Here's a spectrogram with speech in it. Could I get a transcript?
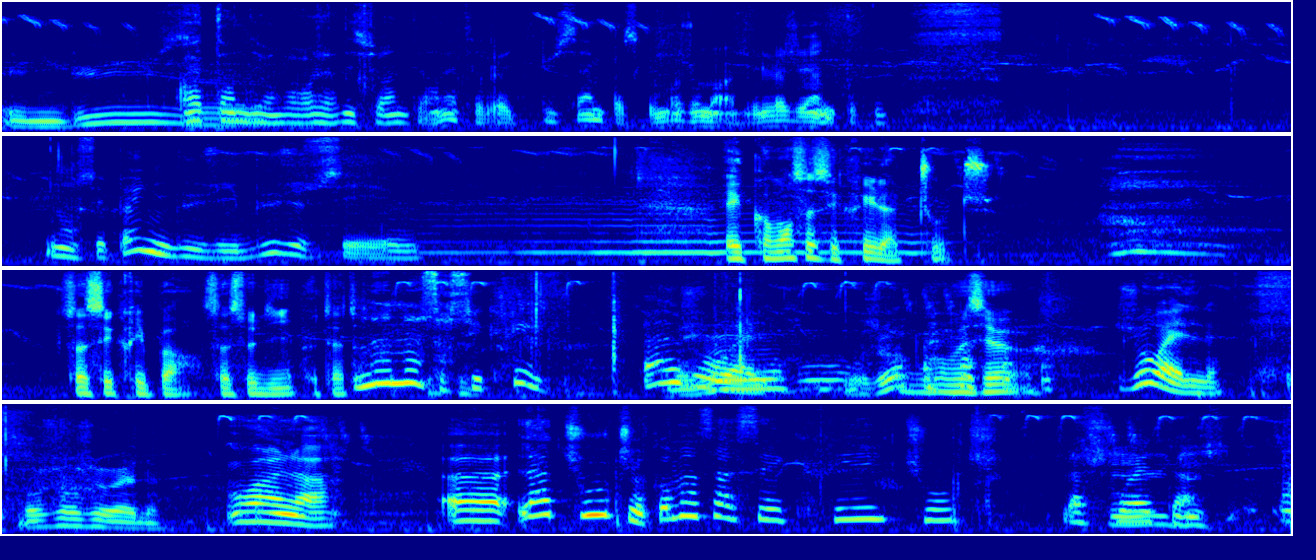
Une buse Attendez, on va regarder sur internet, ça doit être plus simple parce que moi je me là j'ai un trou. Non, c'est pas une buse, les buses c'est. Et comment ça s'écrit la tchouch Ça s'écrit pas, ça se dit peut-être. Non, non, ça s'écrit. Hein, Joël Bonjour. Bonjour monsieur. Joël, Bonjour Joël. voilà. Euh, la tchouch, comment ça s'écrit, tchouch La chouette. Ah,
